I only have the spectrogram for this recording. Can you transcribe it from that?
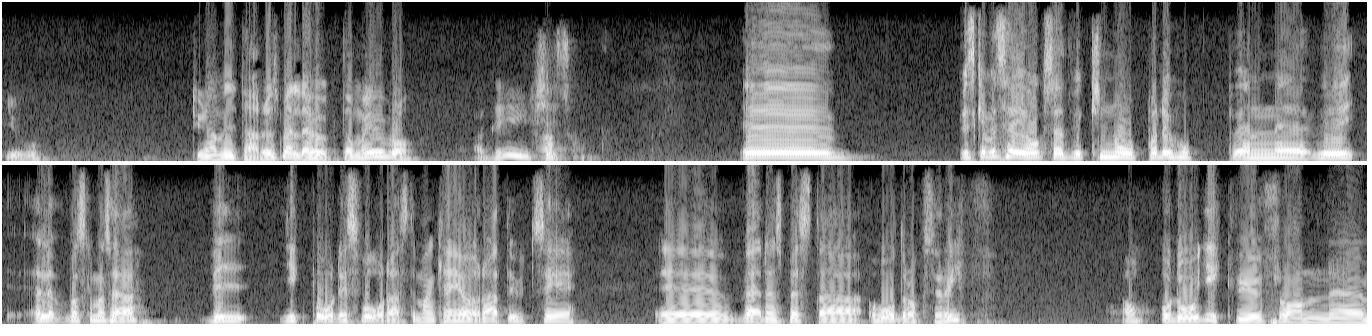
Jo. Dynamit-Harry smällde högt. De är ju bra. Ja, det är ju precis sant. Eh, vi ska väl säga också att vi knåpade ihop en... Eh, vi, eller vad ska man säga? Vi gick på det svåraste man kan göra. Att utse eh, världens bästa hårdrocksriff. Ja. Och då gick vi ju från... Eh,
